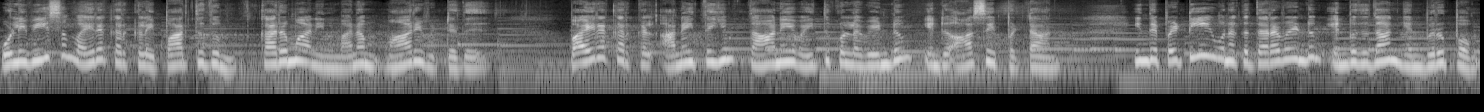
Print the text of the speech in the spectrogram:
ஒளி வீசும் வைரக்கற்களை பார்த்ததும் கருமானின் மனம் மாறிவிட்டது. வைரக்கற்கள் அனைத்தையும் தானே வைத்துக்கொள்ள வேண்டும் என்று ஆசைப்பட்டான். இந்த பெட்டியை உனக்கு தர வேண்டும் என்பதுதான் என் விருப்பம்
